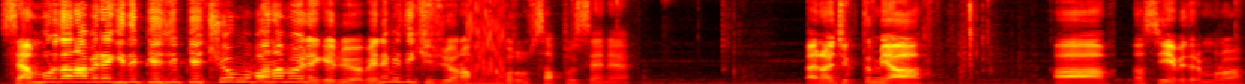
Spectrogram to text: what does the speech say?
Sen buradan habire gidip gezip geçiyor mu? Bana mı öyle geliyor? Beni mi dikiziyorsun? A**kodum sapı seni. Ben acıktım ya. Aa, nasıl yiyebilirim bunu?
